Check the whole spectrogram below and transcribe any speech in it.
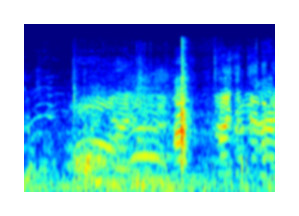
Oh!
